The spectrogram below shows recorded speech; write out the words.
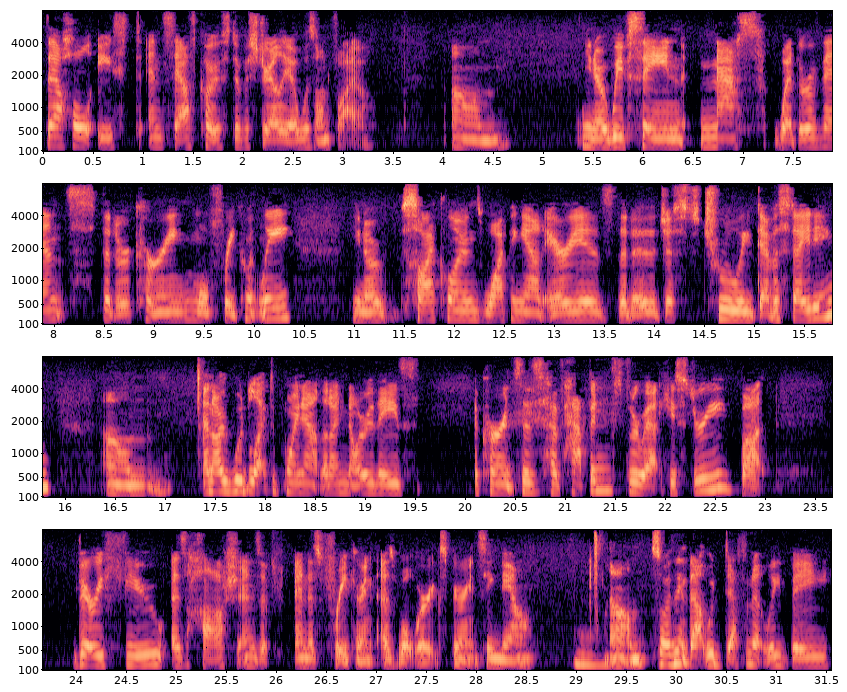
The whole east and south coast of Australia was on fire. Um, you know, we've seen mass weather events that are occurring more frequently. You know, cyclones wiping out areas that are just truly devastating. Um, and I would like to point out that I know these occurrences have happened throughout history, but very few as harsh and as, and as frequent as what we're experiencing now. Mm. Um, so I think that would definitely be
